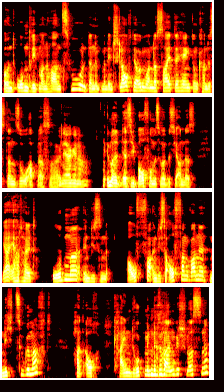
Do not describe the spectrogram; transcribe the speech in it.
Und oben dreht man einen Hahn zu und dann nimmt man den Schlauch, der irgendwo an der Seite hängt und kann das dann so ablassen halt. Ja, genau. Immer, also die Bauform ist immer ein bisschen anders. Ja, er hat halt oben in diesen Auffang, in dieser Auffangwanne nicht zugemacht, hat auch keinen Druckminderer angeschlossen,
